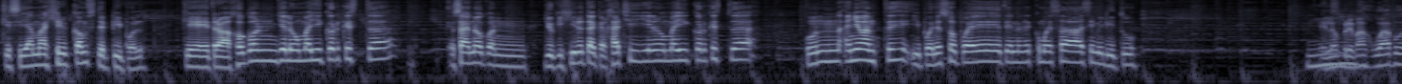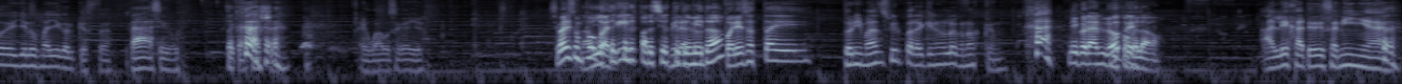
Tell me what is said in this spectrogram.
que se llama Here Comes the People, que trabajó con Yellow Magic Orchestra, o sea, no, con Yukihiro Takahashi y Yellow Magic Orchestra un año antes y por eso puede tener como esa similitud. El hombre más guapo de Yellow Magic Orchestra. Ah, sí. güey. Takahashi. Es guapo ese gallo. Se parece un No, ¿y poco a ustedes ti. qué les pareció este Mira, temita? Por eso está ahí Tony Mansfield, para que no lo conozcan. Nicolás López. Aléjate de esa niña.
